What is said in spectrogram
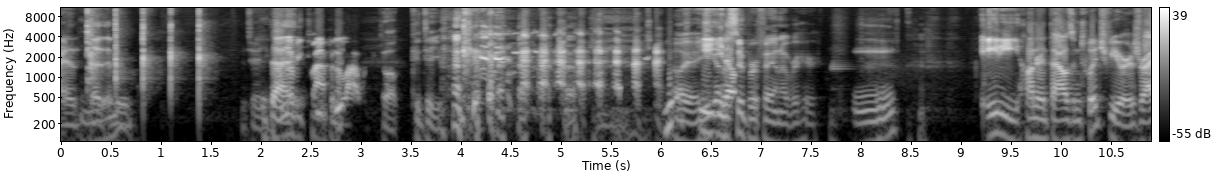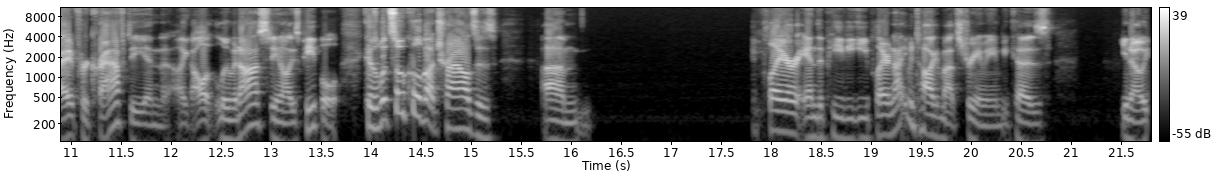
right? The- mean, Continue. That- I'm gonna be clapping a lot when you talk. Continue. Oh yeah, you You got know- a super fan over here. Mhm. 80 100,000 Twitch viewers, right? For Crafty and like all Luminosity and all these people. Because what's so cool about Trials is um player and the PvE player, not even talking about streaming because you know,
